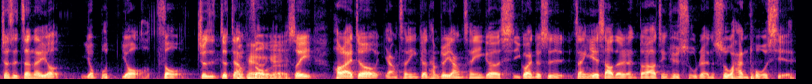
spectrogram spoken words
就是真的有有不有走，就是就这样走了。所以后来就养成一个，他们就养成一个习惯，就是站夜哨的人都要进去数人数和拖鞋，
